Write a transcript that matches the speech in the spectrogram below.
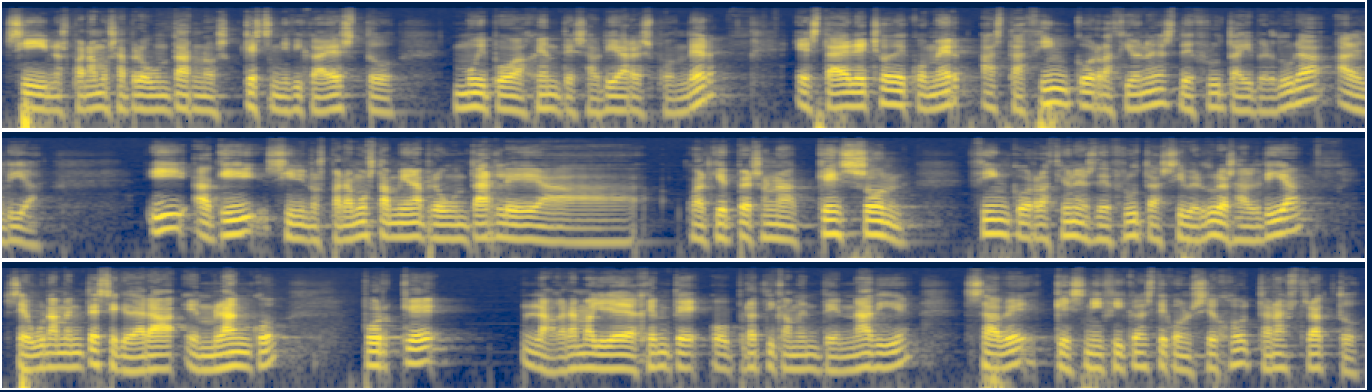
si nos paramos a preguntarnos qué significa esto, muy poca gente sabría responder, está el hecho de comer hasta 5 raciones de fruta y verdura al día. Y aquí, si nos paramos también a preguntarle a cualquier persona qué son 5 raciones de frutas y verduras al día, seguramente se quedará en blanco porque la gran mayoría de gente o prácticamente nadie sabe qué significa este consejo tan abstracto.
